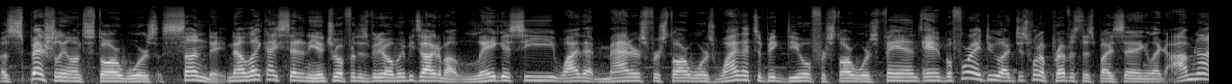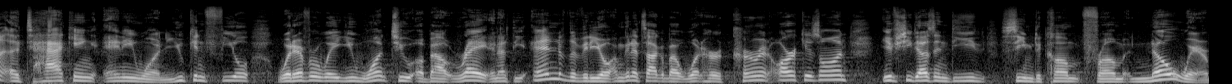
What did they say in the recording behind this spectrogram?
especially on Star Wars Sunday. Now, like I said in the intro for this video, I'm going to be talking about legacy, why that matters for Star Wars, why that's a big deal for Star Wars fans. And before I do, I just want to preface this by saying, like, I'm not attacking anyone. You can feel whatever way you want to about Rey. And at the end of the video, I'm going to talk about what her current arc is on, if she does indeed seem to come from nowhere.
